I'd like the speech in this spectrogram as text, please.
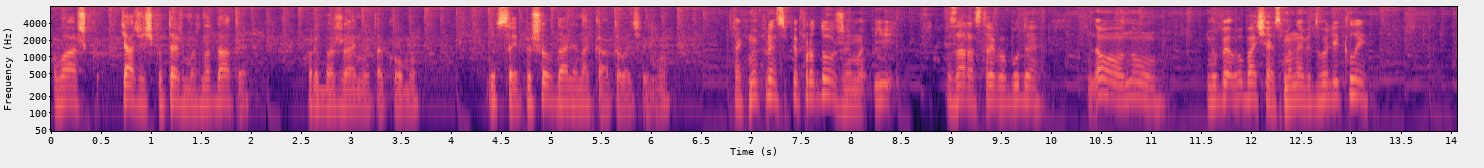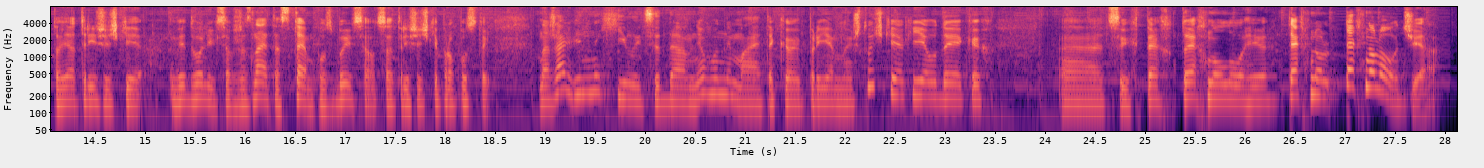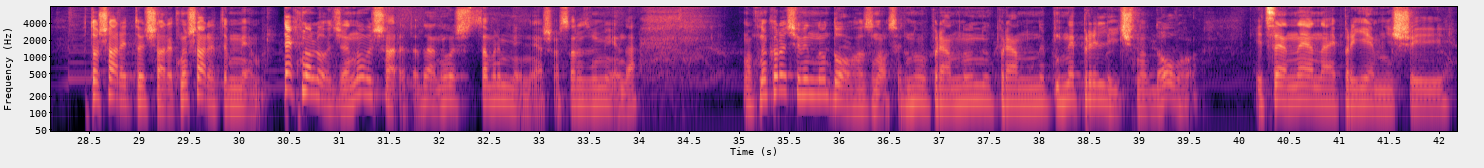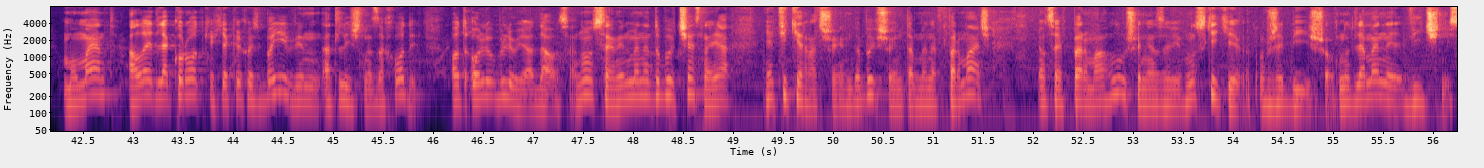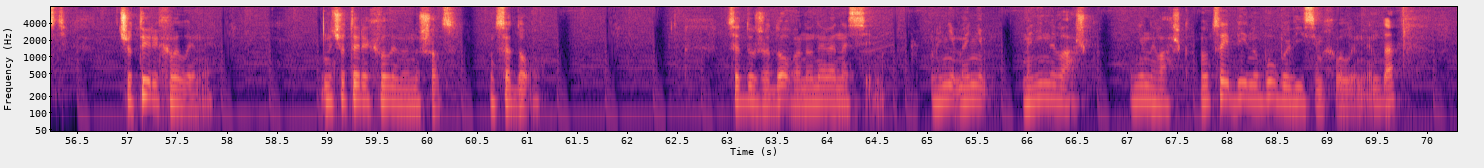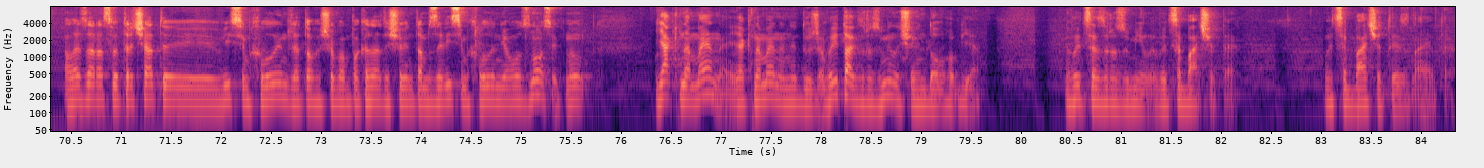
важко. Тяжечку теж можна дати при бажанні такому. І все, і пішов далі накатувати йому. Так, ми в принципі продовжуємо. І зараз треба буде. Ну, ну, виба- вибачаюсь, мене відволікли. То я трішечки відволікся, вже знаєте, з темпу збився, оце трішечки пропустив. На жаль, він не хілиться, да, в нього немає такої приємної штучки, як є у деяких е, цих тех, технологій. Техно, технологія. Хто шарить, той шарить. Ну шарите мем. Технологія, ну ви шарите, да, ну ви ж современні, я ж все розумію, да. От, ну, коротше, він ну довго зносить. Ну прям, ну, ну прям неприлічно довго. І це не найприємніший момент. Але для коротких якихось боїв він отлично заходить. От олюблю я це. Ну все, він мене добив, чесно, я, я тільки рад, що він добив, що він там мене в пермач. Оце в пермооглушення завів. Ну скільки вже бій йшов? Ну для мене вічність. Чотири хвилини. Ну, чотири хвилини, ну що це? Ну це довго. Це дуже довго, ну невиносимо. Мені, мені, мені не важко. Мені не важко. Ну цей бій ну був би 8 хвилин, да? Але зараз витрачати 8 хвилин для того, щоб вам показати, що він там за 8 хвилин його зносить. Ну, як на мене, як на мене, не дуже. Ви і так зрозуміли, що він довго б'є. Ви це зрозуміли, ви це бачите. Ви це бачите і знаєте.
